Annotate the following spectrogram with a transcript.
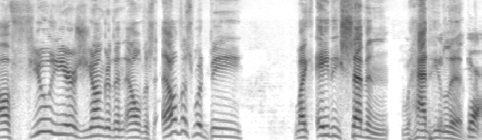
a few years younger than Elvis. Elvis would be like 87 had he lived. Yeah.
